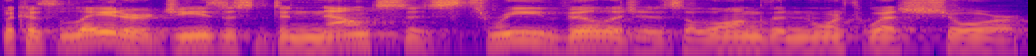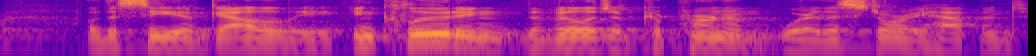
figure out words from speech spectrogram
Because later, Jesus denounces three villages along the northwest shore of the Sea of Galilee, including the village of Capernaum, where this story happened,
